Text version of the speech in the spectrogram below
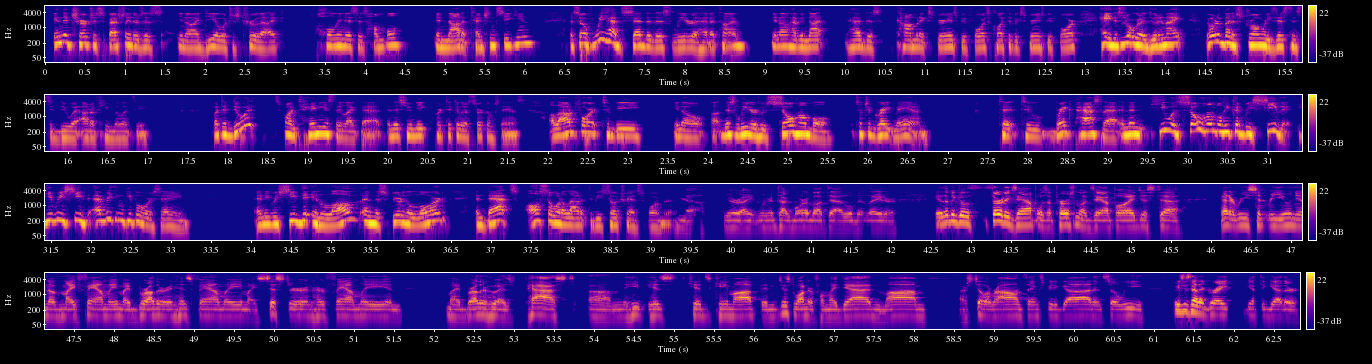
in the church, especially, there's this you know idea which is true that like holiness is humble and not attention seeking. And so if we had said to this leader ahead of time, you know, having not had this common experience before, this collective experience before, hey, this is what we're going to do tonight, there would have been a strong resistance to do it out of humility. But to do it spontaneously like that in this unique particular circumstance allowed for it to be, you know, uh, this leader who's so humble, such a great man, to to break past that and then he was so humble he could receive it he received everything people were saying and he received it in love and the spirit of the Lord. And that's also what allowed it to be so transformative. Yeah, you're right. We're going to talk more about that a little bit later. Let me go. Third example is a personal example. I just uh, had a recent reunion of my family, my brother and his family, my sister and her family, and my brother who has passed. Um, he his kids came up and just wonderful. My dad and mom are still around, thanks be to God. And so we we just had a great get together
